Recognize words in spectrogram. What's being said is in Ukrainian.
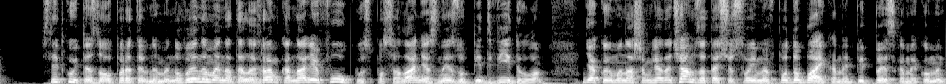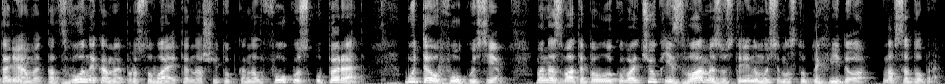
Слідкуйте за оперативними новинами на телеграм-каналі Фокус. Посилання знизу під відео. Дякуємо нашим глядачам за те, що своїми вподобайками, підписками, коментарями та дзвониками просуваєте наш ютуб канал Фокус уперед. Будьте у фокусі. Мене звати Павло Ковальчук, і з вами зустрінемось у наступних відео. На все добре.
